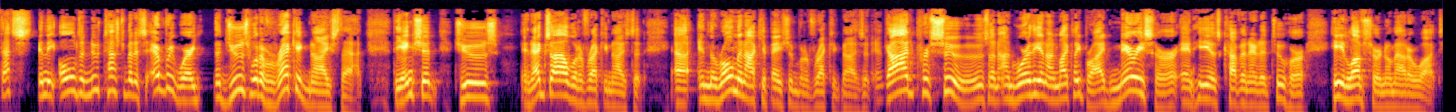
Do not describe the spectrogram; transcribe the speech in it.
That's in the Old and New Testament. It's everywhere. The Jews would have recognized that. The ancient Jews in exile would have recognized it. Uh, in the Roman occupation would have recognized it. And God pursues an unworthy and unlikely bride, marries her, and he is covenanted to her. He loves her no matter what.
